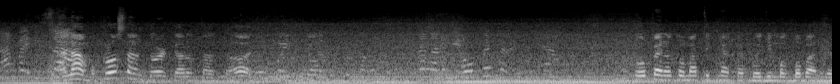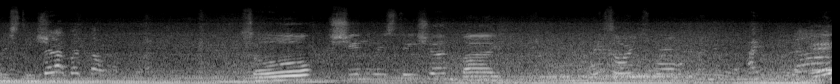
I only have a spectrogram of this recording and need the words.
Apa isa. Alam mo, close na ang door karon ta. Tahan. Na nga nag open na. Open automatic na kaya pwede magbaba ang diri station. Dala ba daw? So, Shinway Station by Resort World. Ay, Okay?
